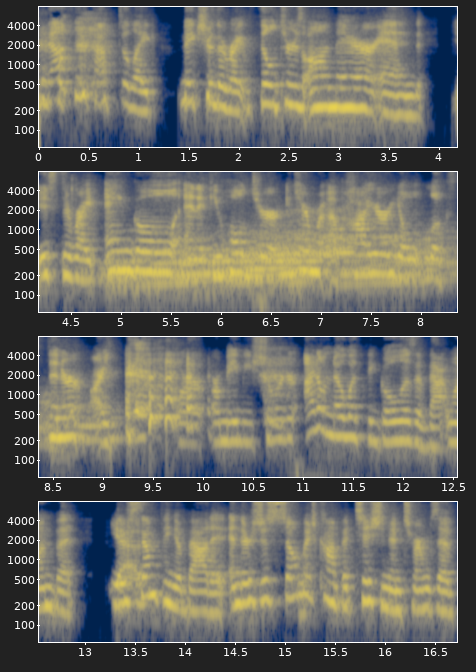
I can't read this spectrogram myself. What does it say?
now you have to like make sure the right filters on there and it's the right angle. And if you hold your camera up higher, you'll look thinner or, or, or maybe shorter. I don't know what the goal is of that one, but yeah. there's something about it. And there's just so much competition in terms of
